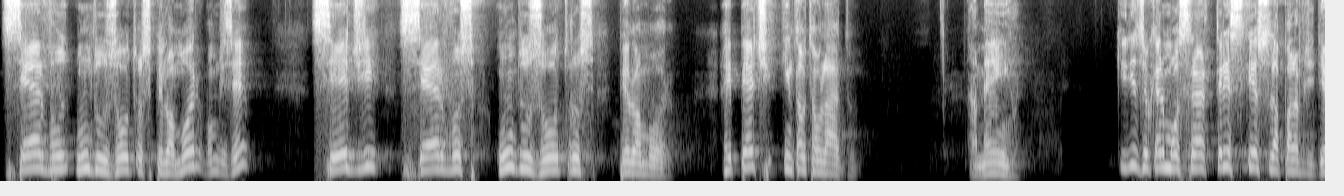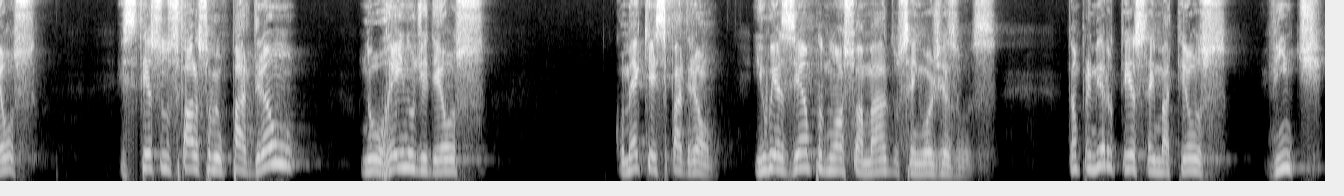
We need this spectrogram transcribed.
servo um dos outros pelo amor? Vamos dizer? Sede servos um dos outros pelo amor. Repete quem está ao teu lado. Amém. Queridos, eu quero mostrar três textos da palavra de Deus. Esse texto nos fala sobre o padrão no reino de Deus. Como é que é esse padrão? E o exemplo do nosso amado Senhor Jesus. Então, primeiro texto é em Mateus 20.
